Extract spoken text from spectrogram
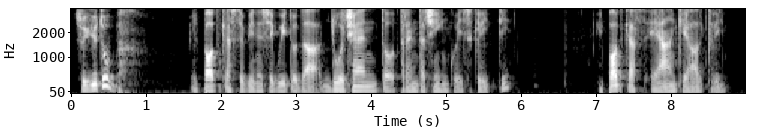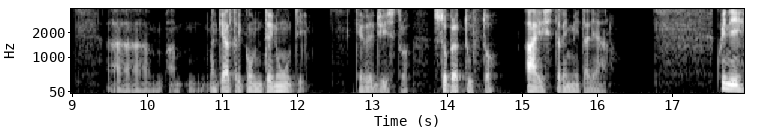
Su YouTube il podcast viene seguito da 235 iscritti. Il podcast e anche altri, uh, anche altri contenuti che registro, soprattutto iStream italiano. Quindi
